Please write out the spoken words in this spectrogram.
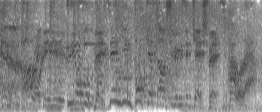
Hemen Power App üye ol ve zengin podcast arşivimizi keşfet. Power App.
